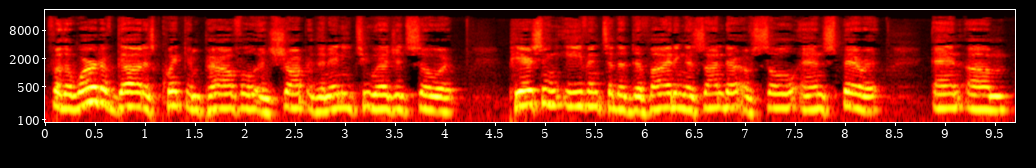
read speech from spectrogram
For the word of God is quick and powerful and sharper than any two-edged sword, piercing even to the dividing asunder of soul and spirit, and um,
